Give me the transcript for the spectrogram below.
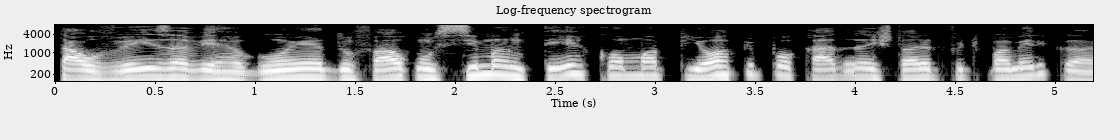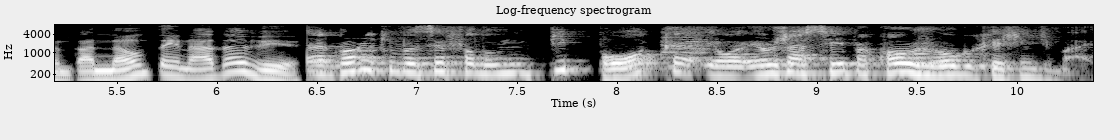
talvez a vergonha do Falcon se manter como a pior pipocada da história do futebol americano, tá? Não tem nada a ver. Agora que você falou em pipoca, eu, eu já sei para qual jogo que a gente vai.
